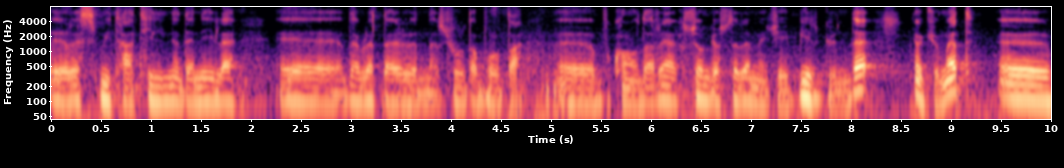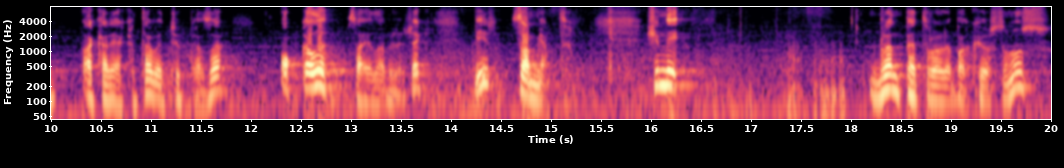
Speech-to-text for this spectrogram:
e, resmi tatil nedeniyle e, devlet dairelerinde şurada burada e, bu konuda reaksiyon gösteremeyeceği bir günde hükümet akaryakıta ve tüp gaza okkalı sayılabilecek bir zam yaptı. Şimdi Brent petrole bakıyorsunuz,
